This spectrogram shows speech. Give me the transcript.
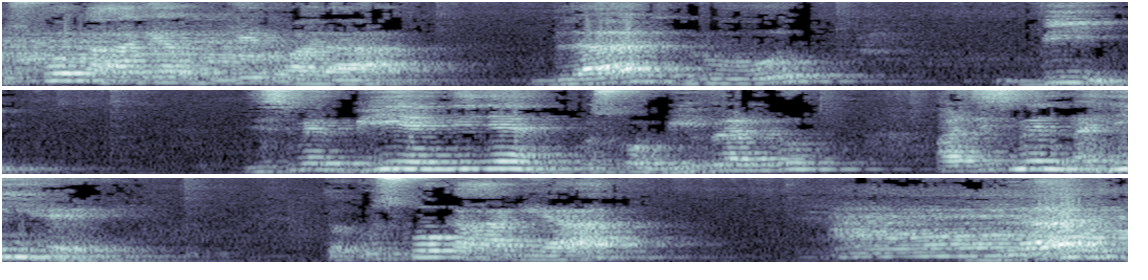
उसको कहा गया उनके द्वारा ब्लड ग्रुप बी। जिसमें बी एंटीजन, उसको बी ब्लड ग्रुप, और जिसमें नहीं है तो उसको कहा गया ब्लड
